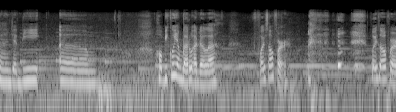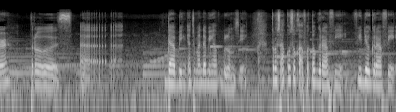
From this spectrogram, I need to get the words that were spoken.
Nah jadi um, hobiku yang baru adalah voice over voice over terus uh, dubbing eh, cuma dubbing aku belum sih. Terus aku suka fotografi videografi.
